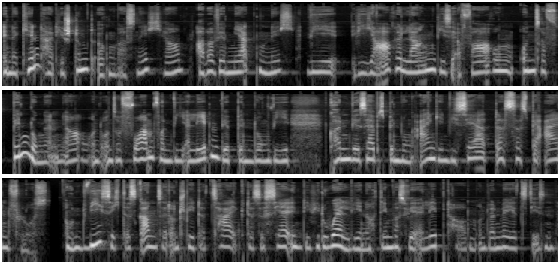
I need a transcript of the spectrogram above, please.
in der Kindheit, hier stimmt irgendwas nicht, ja. Aber wir merken nicht, wie, wie jahrelang diese Erfahrung unsere Bindungen, ja, und unsere Form von wie erleben wir Bindung, wie können wir Selbstbindung eingehen, wie sehr das das beeinflusst. Und wie sich das Ganze dann später zeigt, das ist sehr individuell, je nachdem, was wir erlebt haben. Und wenn wir jetzt diesen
